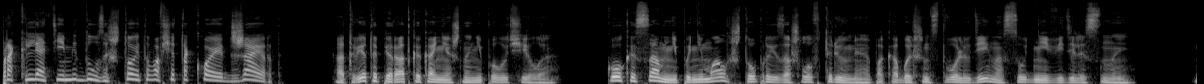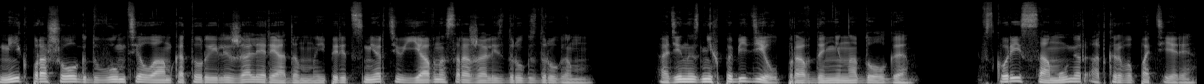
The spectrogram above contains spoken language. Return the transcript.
Проклятие медузы, что это вообще такое, Джайрд? Ответа пиратка, конечно, не получила. Кок и сам не понимал, что произошло в трюме, пока большинство людей на судне видели сны. Миг прошел к двум телам, которые лежали рядом и перед смертью явно сражались друг с другом. Один из них победил, правда, ненадолго. Вскоре и сам умер от кровопотери.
